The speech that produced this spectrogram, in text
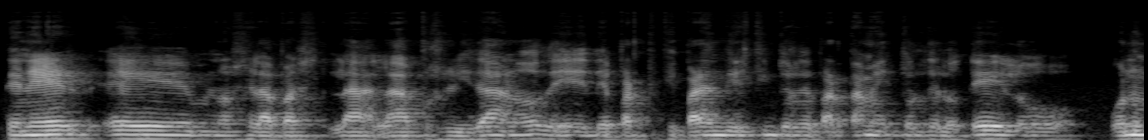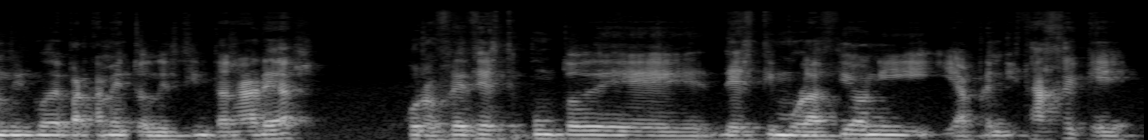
tener, eh, no sé, la, posibilidad ¿no? de, participar en distintos departamentos del hotel o, en un mismo departamento en distintas áreas, pues ofrece este punto de, estimulación y, aprendizaje que,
